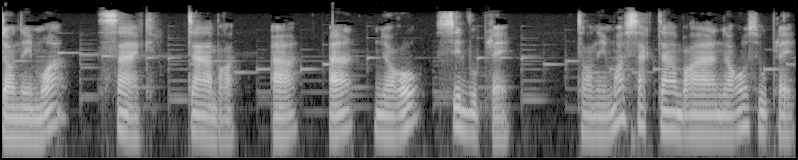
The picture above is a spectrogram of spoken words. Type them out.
Donnez-moi cinq timbres à un euro, s'il vous plaît. Donnez-moi cinq timbres à un euro, s'il vous plaît.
